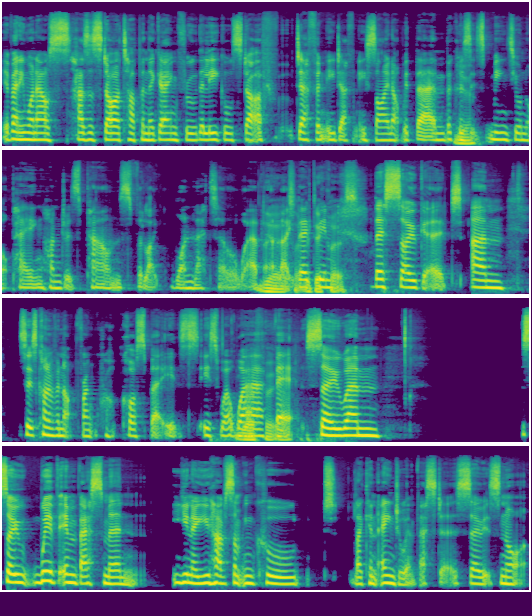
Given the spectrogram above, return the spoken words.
if anyone else has a startup and they're going through the legal stuff, definitely, definitely sign up with them because Yeah. it means you're not paying hundreds of pounds for like one letter or whatever. Yeah, like like, they've been they're so good. Um, so it's kind of an upfront cost, but it's it's well Worth worth, it, it. yeah. So um, so with investment, you know, you have something called like an angel investor. So it's not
